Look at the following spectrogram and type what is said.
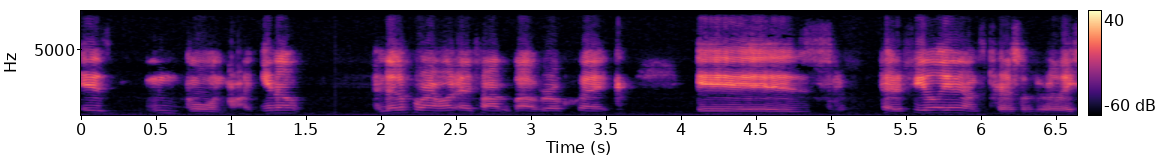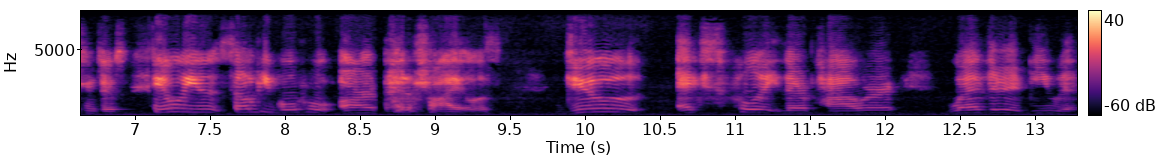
is going on. You know. Another point I wanted to talk about real quick is pedophilia and personal relationships. People use some people who are pedophiles do exploit their power, whether it be with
